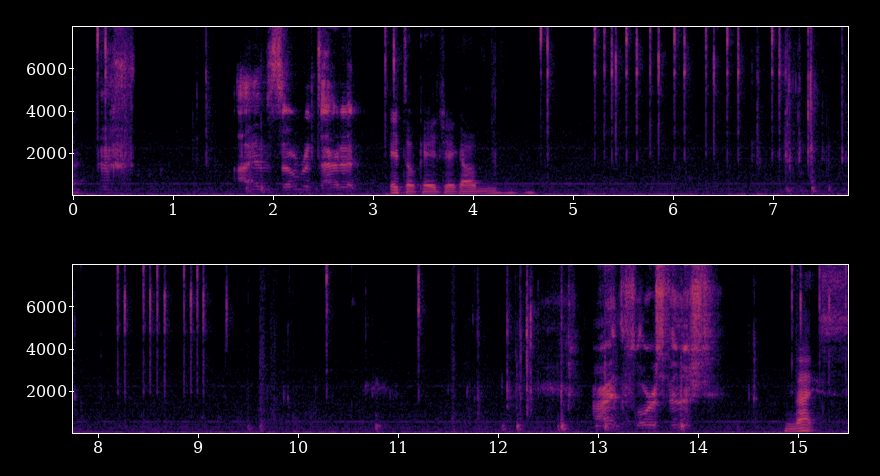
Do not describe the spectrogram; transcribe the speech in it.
I am so retarded. it's okay, Jacob. Alright, the floor is finished. Nice.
